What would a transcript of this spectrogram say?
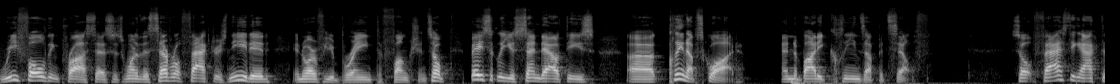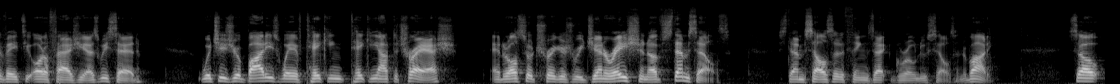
refolding process is one of the several factors needed in order for your brain to function. So basically, you send out these uh, cleanup squad, and the body cleans up itself. So fasting activates the autophagy, as we said, which is your body's way of taking taking out the trash, and it also triggers regeneration of stem cells. Stem cells are the things that grow new cells in the body. So,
